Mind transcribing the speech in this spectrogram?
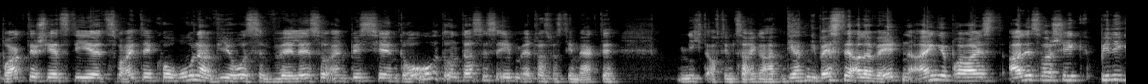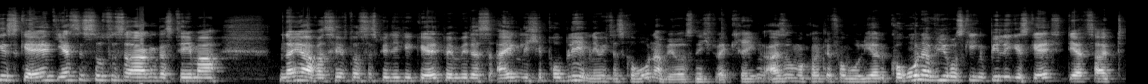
praktisch jetzt die zweite Coronavirus-Welle so ein bisschen droht. Und das ist eben etwas, was die Märkte nicht auf dem Zeiger hatten. Die hatten die beste aller Welten eingepreist, alles war schick, billiges Geld. Jetzt ist sozusagen das Thema, naja, was hilft uns das billige Geld, wenn wir das eigentliche Problem, nämlich das Coronavirus, nicht wegkriegen? Also man könnte formulieren, Coronavirus gegen billiges Geld, derzeit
